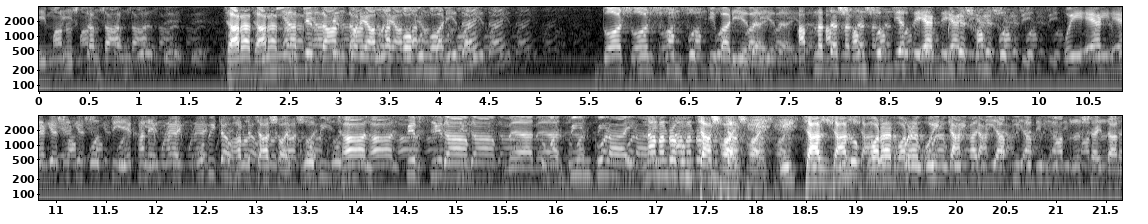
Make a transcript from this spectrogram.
এই মানুষটা দান করেছে যারা দুনিয়াতে দান করে আল্লাহ কগুণ বাড়িয়ে দেয়। দশ গুণ সম্পত্তি বাড়িয়ে দেয়। আপনাদের সম্পত্তি আছে এক বিঘে সম্পত্তি। ওই এক বিঘে সম্পত্তি এখানে মনে হয় কবিটা ভালো চাষ হয়। কবি ঝাল পেপসিকাম তোমার বিন কড়াই নানান রকম চাষ হয়। এই চাষগুলো করার পরে ওই টাকা দিয়ে আপনি যদি মাদ্রাসায় দান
